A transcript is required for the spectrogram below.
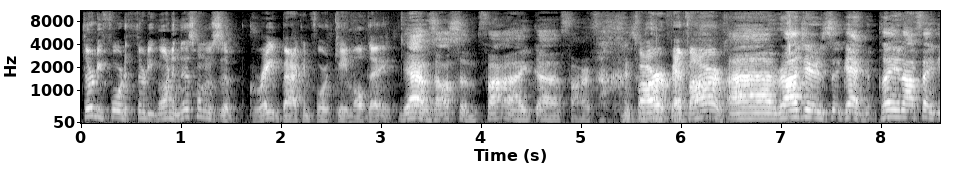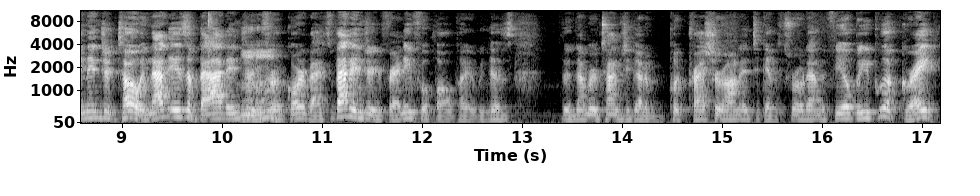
34 to 31, and this one was a great back and forth game all day. Yeah, it was awesome. Far, like, uh, far, Favre, Favre. Uh, Rodgers again playing off like an injured toe, and that is a bad injury Mm-hmm. for a quarterback. It's a bad injury for any football player because the number of times you got to put pressure on it to get a throw down the field. But you look great.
